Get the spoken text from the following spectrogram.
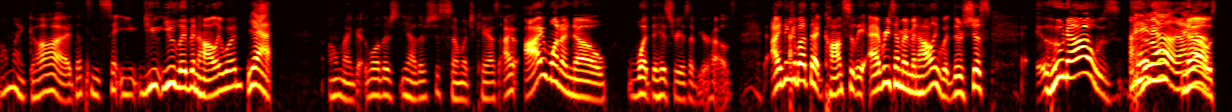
Oh my God, that's insane. You you you live in Hollywood? Yeah. Oh my God. Well, there's yeah, there's just so much chaos. I I want to know what the history is of your house. I think about that constantly. Every time I'm in Hollywood, there's just who knows? I Who know, I know. knows?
